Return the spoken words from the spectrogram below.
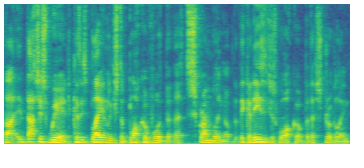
that, that's just weird because it's blatantly just a block of wood that they're scrambling up that they could easily just walk up, but they're struggling.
